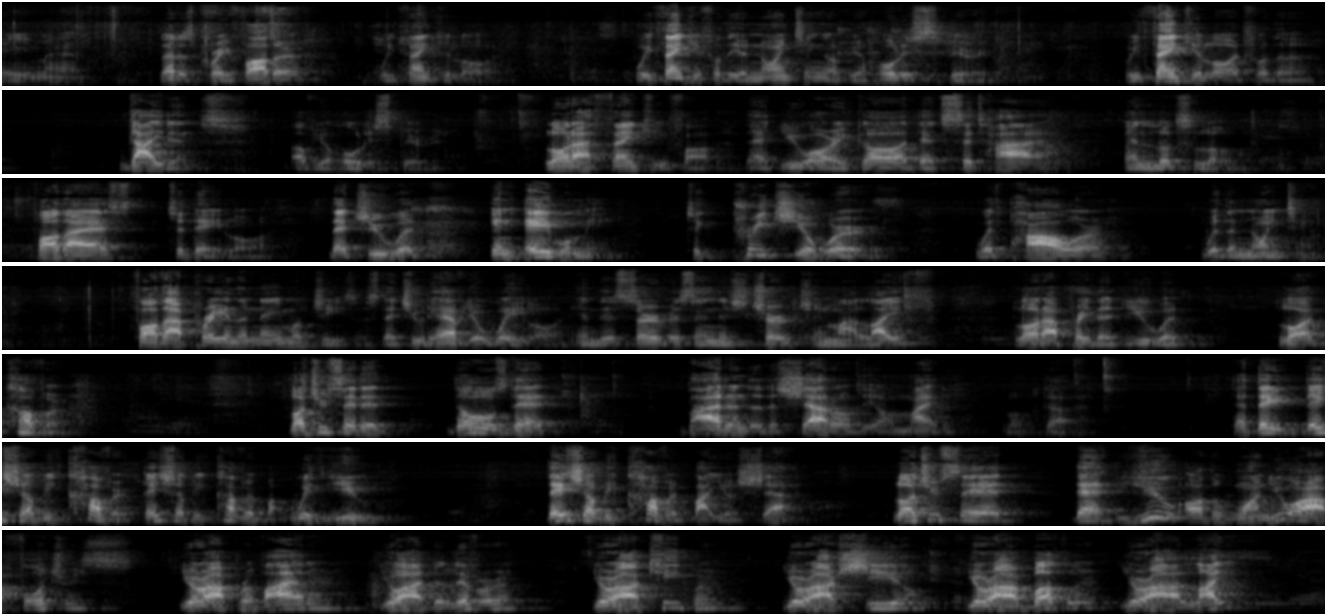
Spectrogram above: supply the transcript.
Amen. Let us pray. Father, we thank you, Lord. We thank you for the anointing of your Holy Spirit. We thank you, Lord, for the guidance of your Holy Spirit. Lord, I thank you, Father, that you are a God that sits high and looks low. Father, I ask today, Lord, that you would enable me to preach your word with power, with anointing. Father, I pray in the name of Jesus that you'd have your way, Lord, in this service, in this church, in my life. Lord, I pray that you would, Lord, cover. Oh, Lord, you said that those that abide under the shadow of the Almighty, Lord God, that they, they shall be covered. They shall be covered by, with you. They shall be covered by your shadow. Lord, you said that you are the one. You are our fortress. You're our provider. You're our deliverer. You're our keeper. You're our shield. You're our buckler. You're our light.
